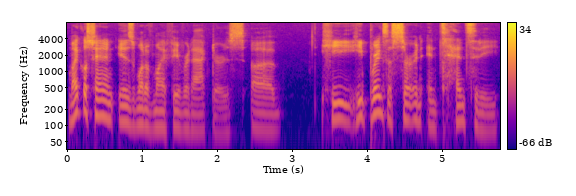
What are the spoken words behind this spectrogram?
Michael Shannon is one of my favorite actors. Uh, he he brings a certain intensity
